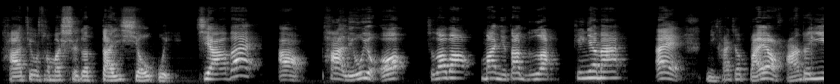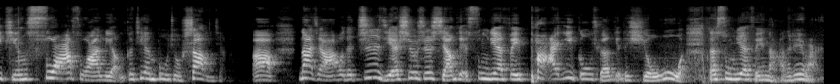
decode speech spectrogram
他就他妈是个胆小鬼。贾外啊，怕刘勇，知道吧？骂你大哥，听见没？哎，你看这白小航这一听，唰唰两个箭步就上去了。啊，那家伙的直接是不是想给宋建飞啪一勾拳给他销户啊？但宋建飞拿的这玩意儿，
